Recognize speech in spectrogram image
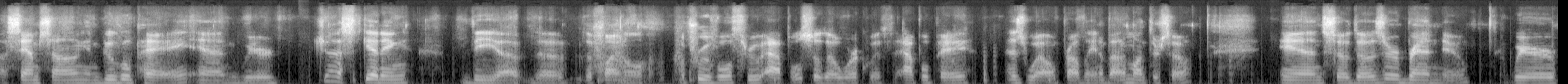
uh, Samsung and Google Pay. And we're just getting the, uh, the, the final approval through Apple. So they'll work with Apple Pay as well, probably in about a month or so. And so those are brand new. We're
